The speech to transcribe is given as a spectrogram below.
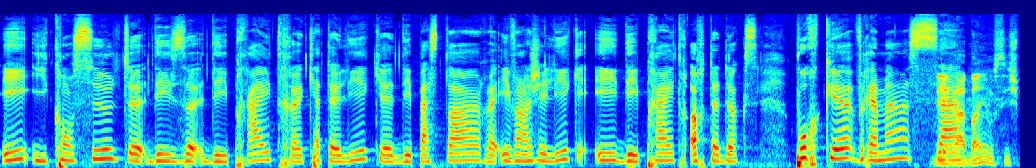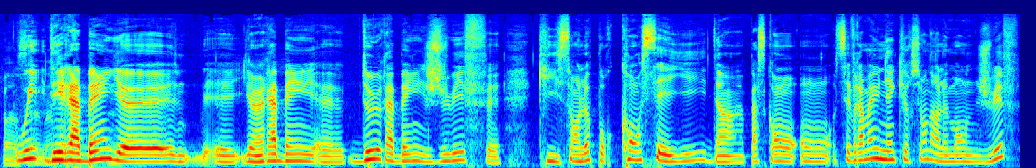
et ils consultent des, euh, des prêtres catholiques, des pasteurs évangéliques et des prêtres orthodoxes pour que vraiment ça... Des rabbins aussi, je pense. Oui, hein, des rabbins. Il y a, il y a un rabbin, deux rabbins juifs qui sont là pour conseiller dans, parce qu'on, on- c'est vraiment une incursion dans le monde juif.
